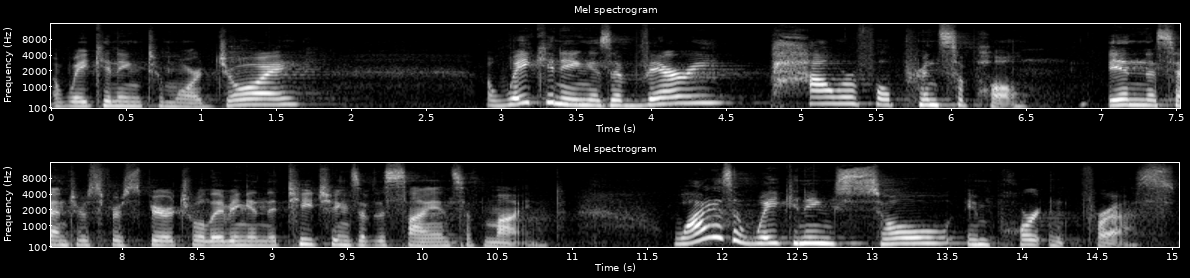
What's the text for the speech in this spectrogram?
awakening to more joy. Awakening is a very powerful principle in the Centers for Spiritual Living in the teachings of the science of mind. Why is awakening so important for us?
